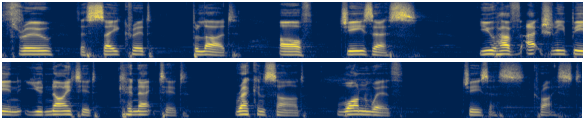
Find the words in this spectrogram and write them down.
through the sacred blood of Jesus. You have actually been united, connected, reconciled, one with Jesus Christ,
